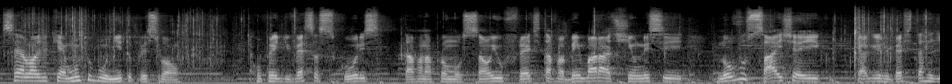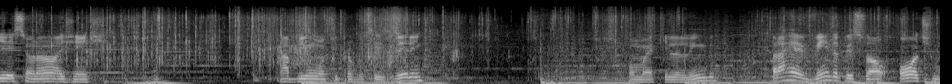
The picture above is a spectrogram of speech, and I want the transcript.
Esse relógio aqui é muito bonito, pessoal. Comprei diversas cores, tava na promoção e o frete tava bem baratinho nesse novo site aí que a Gearbest está redirecionando a gente. Abri um aqui para vocês verem como é que ele é lindo. Para revenda, pessoal, ótimo.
